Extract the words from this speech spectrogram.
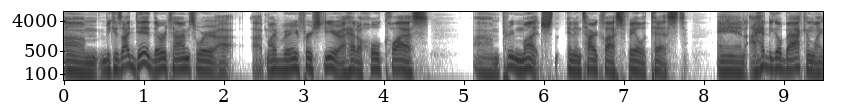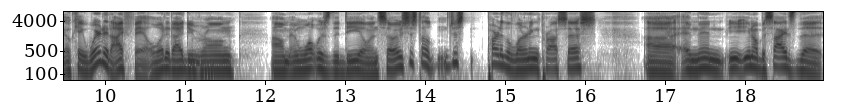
Um, because I did. There were times where I, I, my very first year, I had a whole class, um, pretty much an entire class fail a test, and I had to go back and like, okay, where did I fail? What did I do wrong? Um, and what was the deal? And so it was just a just part of the learning process. Uh, and then you know, besides the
